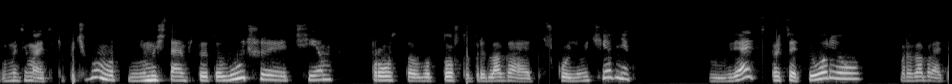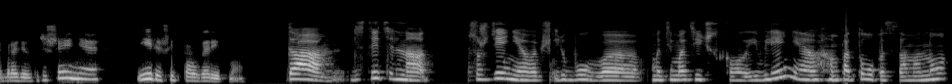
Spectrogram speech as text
В математике. Почему вот мы считаем, что это лучше, чем просто вот то, что предлагает школьный учебник, взять, прочитать теорию, разобрать образец решения и решить по алгоритму? Да, действительно, Обсуждение вообще любого математического явления по топосам, оно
